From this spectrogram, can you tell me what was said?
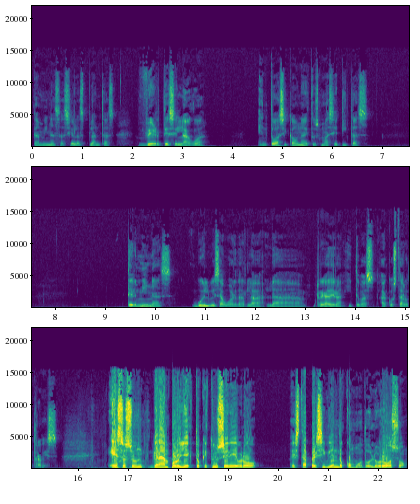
caminas hacia las plantas, vertes el agua en todas y cada una de tus macetitas, terminas, vuelves a guardar la, regadera y te vas a acostar otra vez. Eso es un gran proyecto que tu cerebro está percibiendo como doloroso.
